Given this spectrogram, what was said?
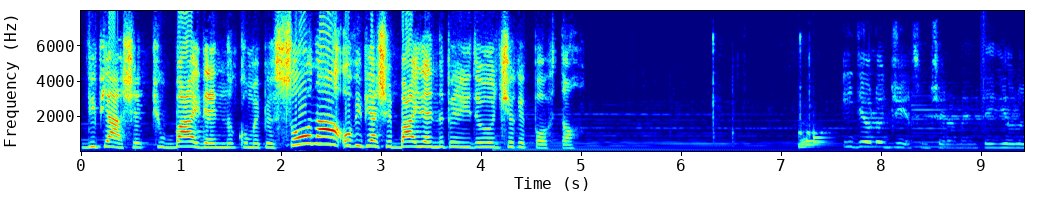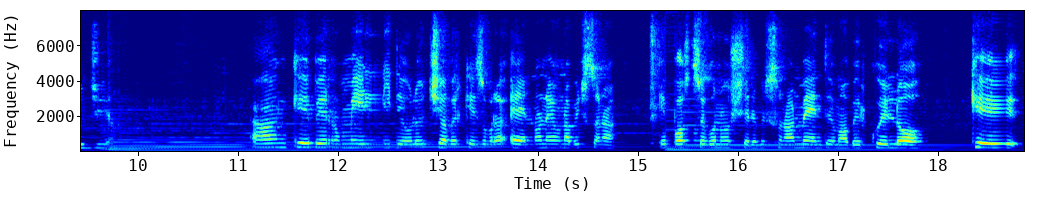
vi piace più Biden come persona o vi piace Biden per l'ideologia che porta? Ideologia, sinceramente, ideologia. Anche per me l'ideologia perché sopra- eh, non è una persona che posso conoscere personalmente, ma per quello che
